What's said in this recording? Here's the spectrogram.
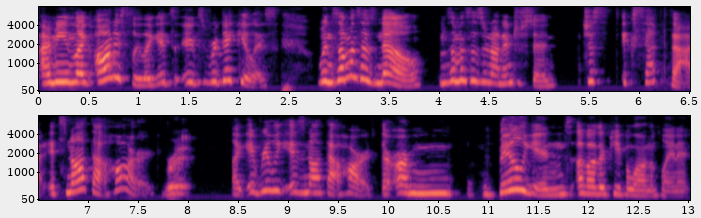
I mean, like honestly, like it's it's ridiculous. When someone says no, when someone says they're not interested, just accept that. It's not that hard. Right. Like it really is not that hard. There are m- billions of other people on the planet.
